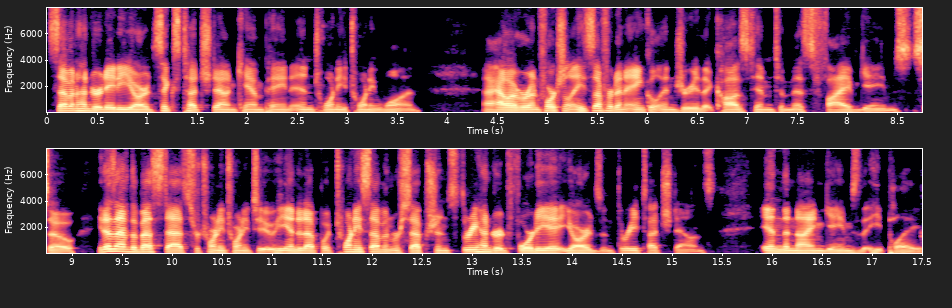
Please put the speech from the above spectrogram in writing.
780 yard, six touchdown campaign in 2021. Uh, however, unfortunately, he suffered an ankle injury that caused him to miss five games. So he doesn't have the best stats for 2022. He ended up with 27 receptions, 348 yards, and three touchdowns in the nine games that he played.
